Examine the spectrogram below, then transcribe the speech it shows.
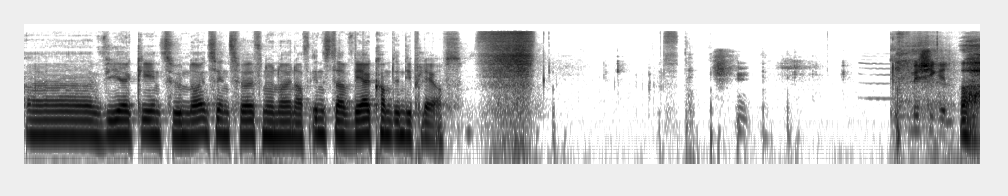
Äh, wir gehen zu 191209 auf Insta. Wer kommt in die Playoffs? Michigan. Oh,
